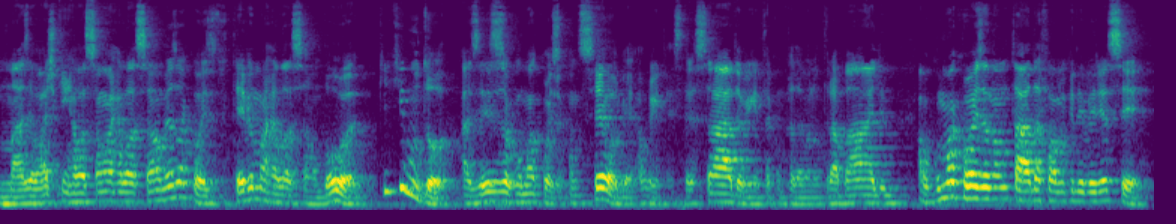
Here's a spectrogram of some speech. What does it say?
Mas eu acho que em relação à relação é a mesma coisa. Tu teve uma relação boa, o que, que mudou? Às vezes alguma coisa aconteceu, alguém tá estressado, alguém tá com problema no trabalho, alguma coisa não tá da forma que deveria ser.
